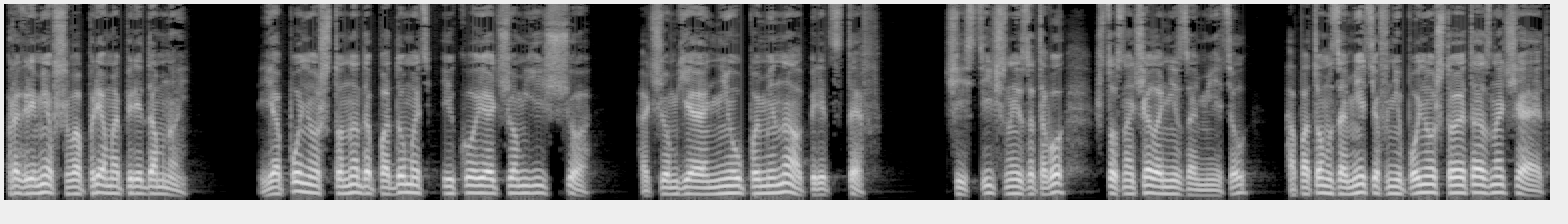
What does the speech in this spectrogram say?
прогремевшего прямо передо мной. Я понял, что надо подумать и кое о чем еще, о чем я не упоминал перед Стеф. Частично из-за того, что сначала не заметил, а потом, заметив, не понял, что это означает,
